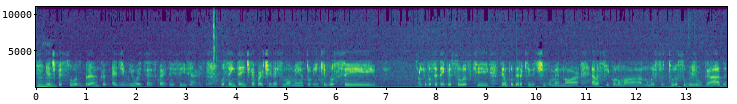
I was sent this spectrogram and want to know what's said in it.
Uhum. E a de pessoas brancas é de 1.846 reais. Você entende que a partir desse momento em que você em que você tem pessoas que têm um poder aquisitivo menor, elas ficam numa, numa estrutura subjulgada,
